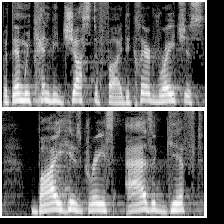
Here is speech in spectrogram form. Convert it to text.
But then we can be justified, declared righteous by his grace as a gift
